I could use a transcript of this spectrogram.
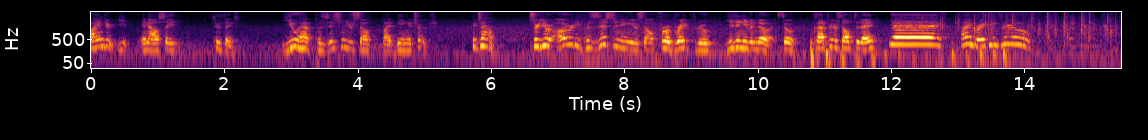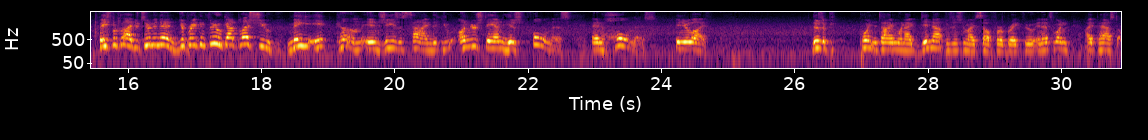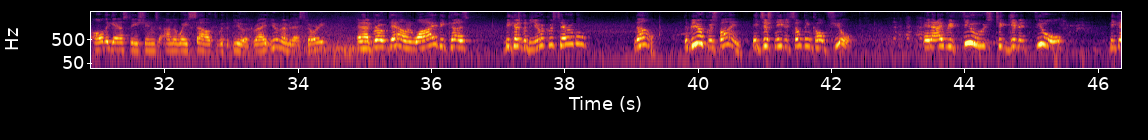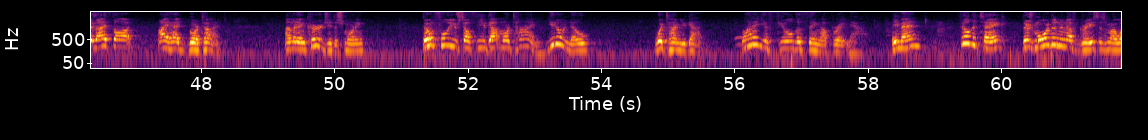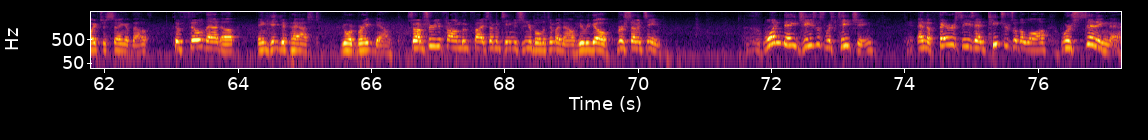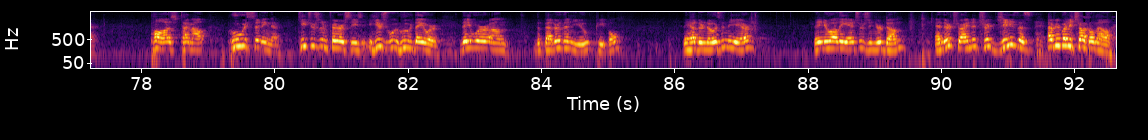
find your, and I'll say two things. You have positioned yourself by being a church. Good job. So you're already positioning yourself for a breakthrough. You didn't even know it. So clap for yourself today. Yay! I'm breaking through. Facebook Live, you're tuning in. You're breaking through. God bless you. May it come in Jesus' time that you understand His fullness and wholeness in your life. There's a point in time when I did not position myself for a breakthrough, and that's when I passed all the gas stations on the way south with the Buick, right? You remember that story? And I broke down. Why? Because because the Buick was terrible? No. The Buick was fine. It just needed something called fuel. And I refused to give it fuel because I thought I had more time. I'm going to encourage you this morning. Don't fool yourself that you got more time. You don't know what time you got. Why don't you fuel the thing up right now? Amen? Fill the tank. There's more than enough grace, as my wife just sang about, to fill that up and get you past your breakdown. So I'm sure you found Luke 5:17. It's in your bulletin by now. Here we go. Verse 17. One day Jesus was teaching, and the Pharisees and teachers of the law were sitting there. Pause, time out. Who was sitting there? Teachers and Pharisees. Here's who, they were. They were um, the better than you people. They had their nose in the air. They knew all the answers, and you're dumb. And they're trying to trick Jesus. Everybody chuckle now.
